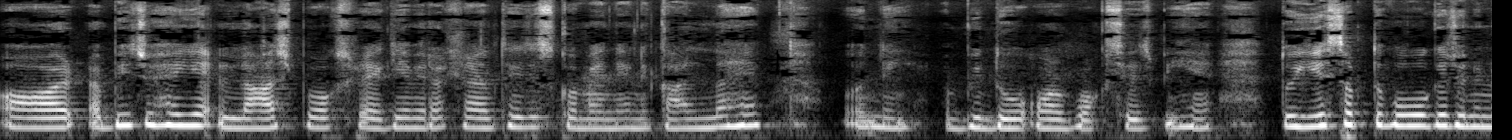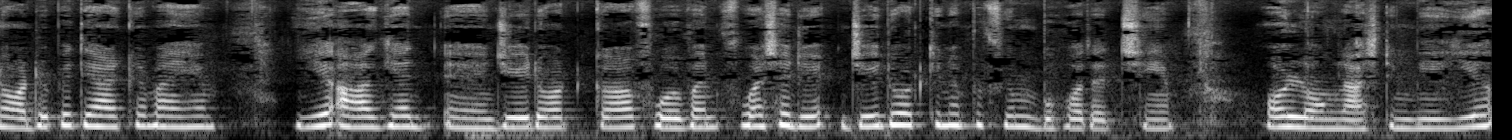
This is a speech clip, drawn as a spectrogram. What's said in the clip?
और अभी जो है ये लास्ट बॉक्स रह गया मेरा ख्याल था जिसको मैंने निकालना है। नहीं, अभी दो और बॉक्सेस भी हैं। तो ये सब तो वो हो गए जिन्होंने ऑर्डर पर तैयार करवाए हैं। ये आ गया जे डॉट का फोर वन फोर अच्छा जे डॉट के ना परफ्यूम बहुत अच्छे हैं और लॉन्ग लास्टिंग भी है। ये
